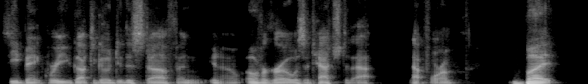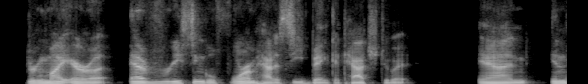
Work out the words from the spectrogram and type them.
seed bank where you got to go do this stuff, and you know Overgrow was attached to that that forum. But during my era, every single forum had a seed bank attached to it, and in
